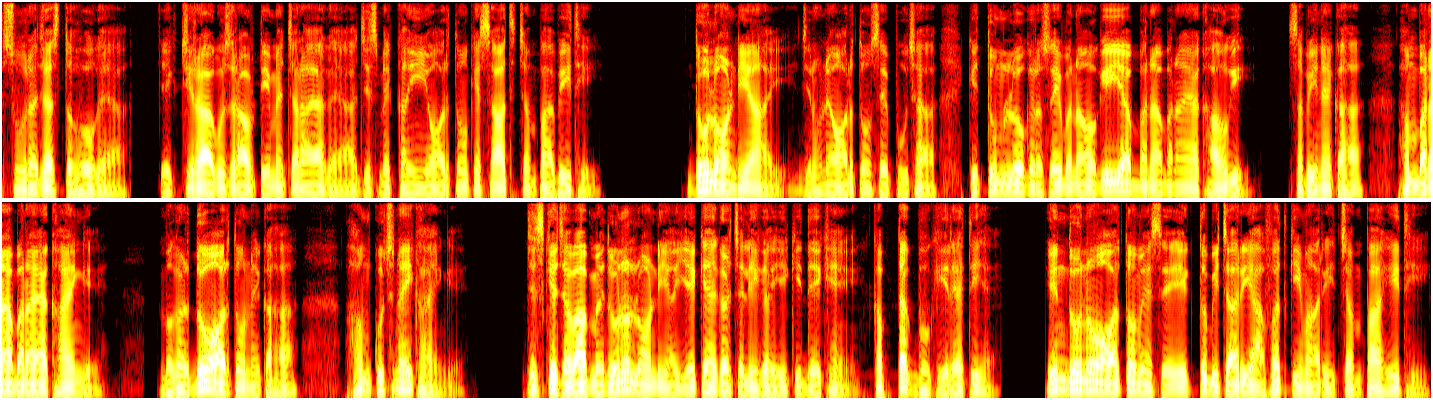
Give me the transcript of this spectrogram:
सूरज अस्त हो गया। एक चिराग उस रावटी में चलाया गया, जिसमें कई औरतों के साथ चंपा भी थी। दो लौंडियाँ आई, जिन्होंने औरतों से पूछा कि तुम लोग रसोई बनाओगी या बना बनाया खाओगी? सभी ने कहा, हम बना बनाया खाएँगे। मगर दो औरतों ने कहा, हम कुछ नहीं खाएँगे। जिसके जवाब में दोनों लौंडियाँ ये कहकर चली गई कि देखें, कब तक भूखी रहती है। इन दोनों औरतों में से एक तो बिचारी आफत की मारी चंपा ही थी,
